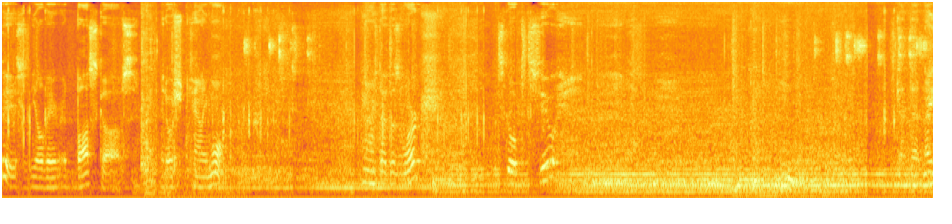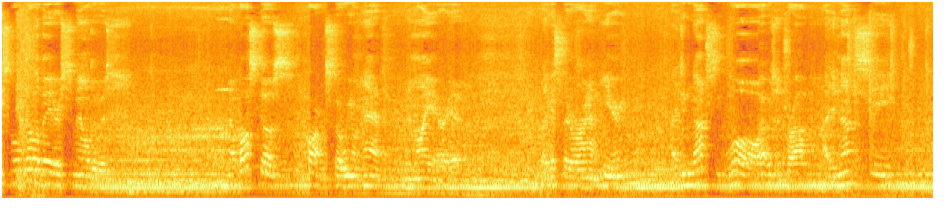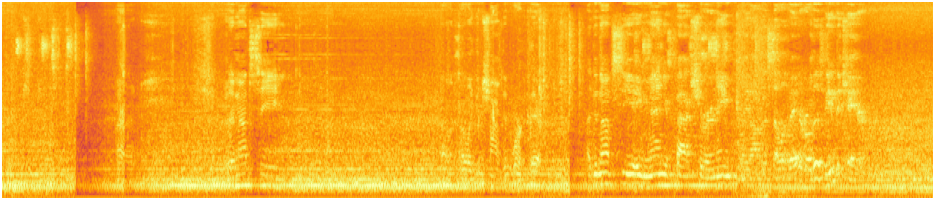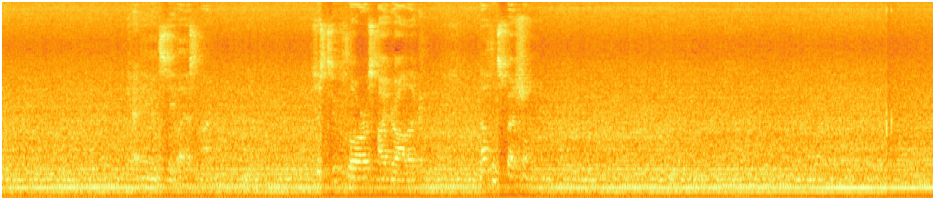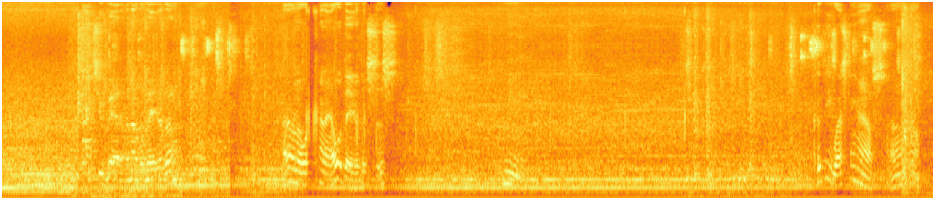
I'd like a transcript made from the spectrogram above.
Okay, this is the elevator at Boscov's at Ocean County Mall. If that doesn't work, let's go up to two. It's got that nice old elevator smell to it. Now Boscov's department store we don't have in my area. But I guess they're around here. I do not see, whoa, that was a drop. I did not see I did not see, oh, like the chime did work there. I did not see a manufacturer nameplate on this elevator. Oh, there's the indicator. Which I didn't even see last time. Just two floors, hydraulic. Nothing special. Not too bad of an elevator though. I don't know what kind of elevator this is. Hmm. Could be Westinghouse. I don't know.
